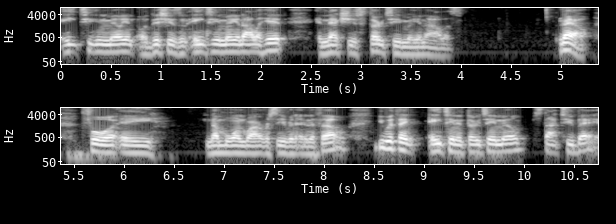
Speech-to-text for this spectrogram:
18 million, or this year's an 18 million dollar hit, and next year's 13 million dollars. Now, for a number one wide receiver in the NFL, you would think 18 and 13 mil, it's not too bad.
